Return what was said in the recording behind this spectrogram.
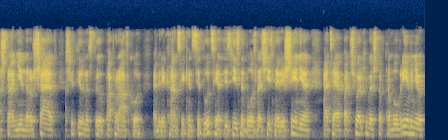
что они нарушают 14-ю поправку американской Конституции. Это действительно было значительное решение, хотя я подчеркиваю, что к тому времени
